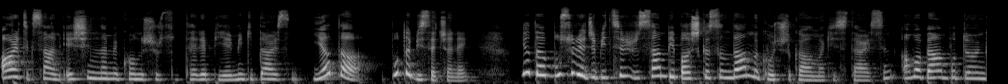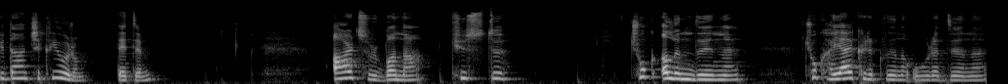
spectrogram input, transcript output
Artık sen eşinle mi konuşursun, terapiye mi gidersin? Ya da bu da bir seçenek. Ya da bu süreci bitirirsen bir başkasından mı koçluk almak istersin? Ama ben bu döngüden çıkıyorum dedim. Arthur bana küstü. Çok alındığını, çok hayal kırıklığına uğradığını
